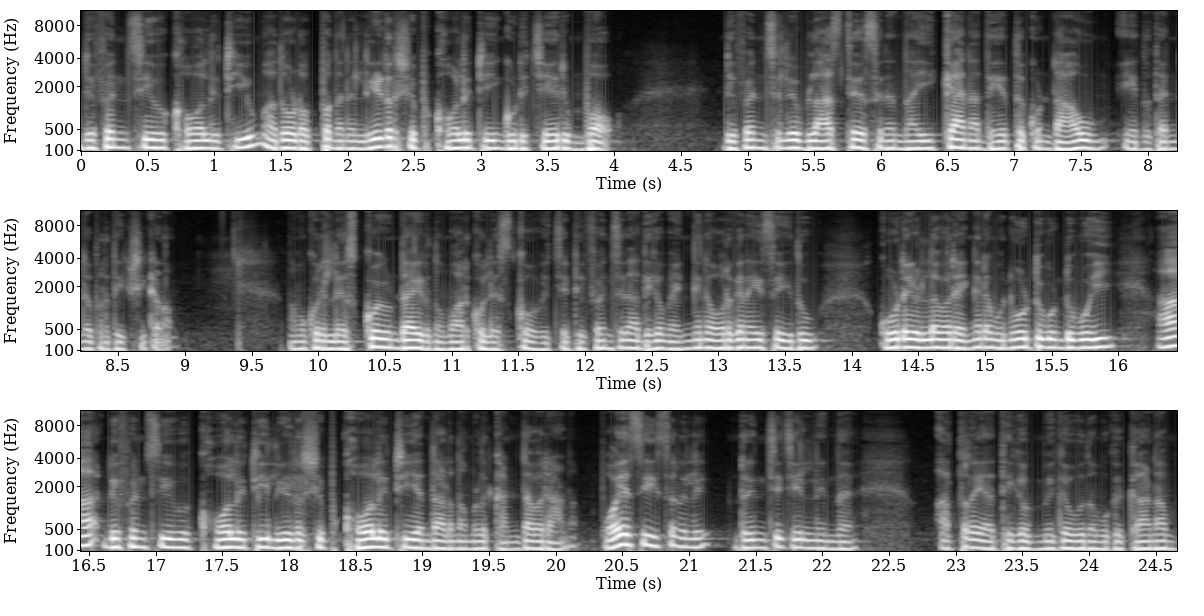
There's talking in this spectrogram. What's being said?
ഡിഫെൻസീവ് ക്വാളിറ്റിയും അതോടൊപ്പം തന്നെ ലീഡർഷിപ്പ് ക്വാളിറ്റിയും കൂടി ചേരുമ്പോൾ ഡിഫൻസിൽ ബ്ലാസ്റ്റേഴ്സിനെ നയിക്കാൻ അദ്ദേഹത്തെ കൊണ്ടാവും എന്ന് തന്നെ പ്രതീക്ഷിക്കണം. നമുക്കൊരു ലെസ്കോ ഉണ്ടായിരുന്നു മാർക്കോ ലെസ്കോ വെച്ച്. ഡിഫൻസിനെ അദ്ദേഹം എങ്ങനെ ഓർഗനൈസ് ചെയ്തു കൂടെയുള്ളവർ എങ്ങനെ മുന്നോട്ട് കൊണ്ടുപോയി ആ ഡിഫൻസീവ് ക്വാളിറ്റി ലീഡർഷിപ്പ് ക്വാളിറ്റി എന്താണ് നമ്മൾ കണ്ടവരാണ്. പോയ സീസണിൽ ഡ്രിൻസിച്ചിൽ നിന്ന് അത്രയധികം മികവ് നമുക്ക് കാണാൻ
